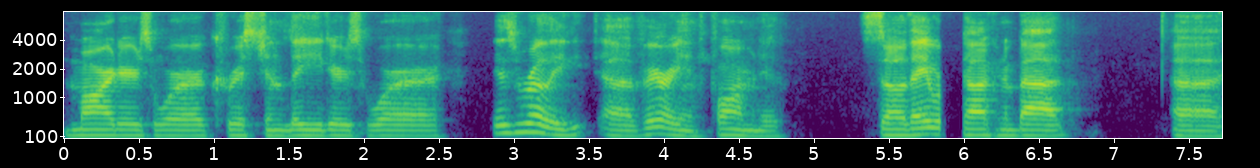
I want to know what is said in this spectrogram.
martyrs were, Christian leaders were. It's really uh, very informative. So they were talking about uh,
